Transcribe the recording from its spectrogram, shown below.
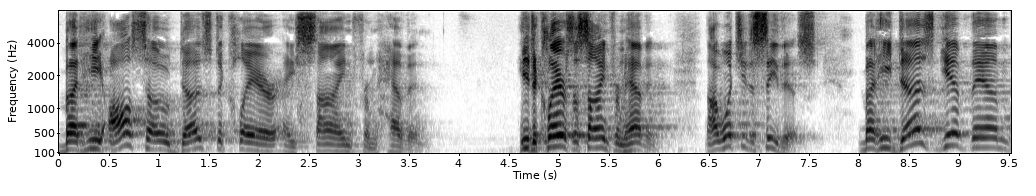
but he also does declare a sign from heaven. He declares a sign from heaven. I want you to see this. But he does give them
